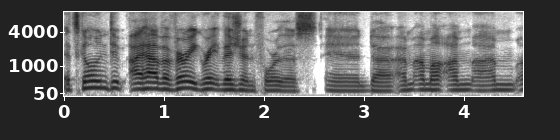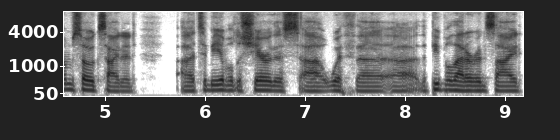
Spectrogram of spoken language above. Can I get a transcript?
it's going to. I have a very great vision for this, and uh, I'm I'm I'm I'm I'm so excited uh, to be able to share this uh, with uh, uh, the people that are inside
